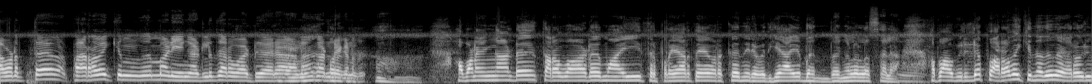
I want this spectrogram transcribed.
അവിടുത്തെ പറ വയ്ക്കുന്നത് മണിയങ്ങാട്ടിൽ തറവാട്ടുകാരാണ് കണ്ടേക്കണത്. ആ അവണങ്ങാട് തറവാടുമായി തൃപ്രയാർത്തവർക്ക് നിരവധിയായ ബന്ധങ്ങളുള്ള സ്ഥലമാണ് അപ്പോൾ അവരുടെ പറ വയ്ക്കുന്നത് വേറെ ഒരു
